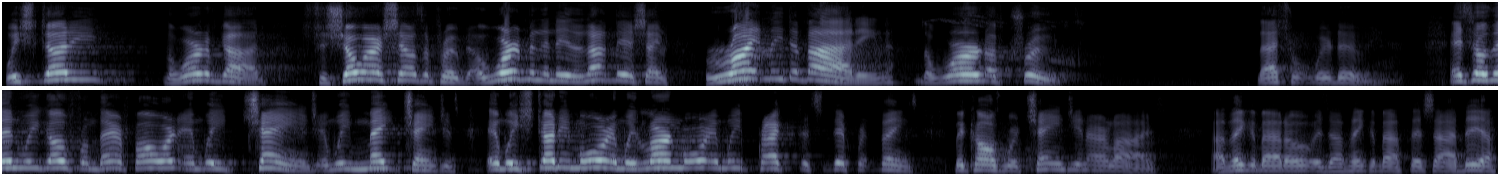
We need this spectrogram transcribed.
We study the Word of God to show ourselves approved, a workman that neither not be ashamed, rightly dividing the Word of truth. That's what we're doing. And so then we go from there forward and we change and we make changes and we study more and we learn more and we practice different things because we're changing our lives. I think about oh, as I think about this idea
